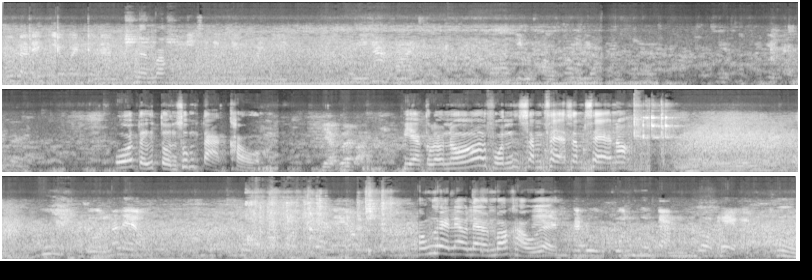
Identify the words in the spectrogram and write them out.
ดูแลได้เกี่ยวไว้เท่านั้นนั่นบ่ มีส โอ้ตื่นตนซุ่มตากเขาวเรียกไว้ป่ะเปียกแล้วเนาะฝนซ้ำแซะซ้ำแซะเนาะโดนมาแล้วของเอื้อยแล้วแล้วมันบ่เขาเอื้อยกระดูกคนคือกันรอบแรกอะอืม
